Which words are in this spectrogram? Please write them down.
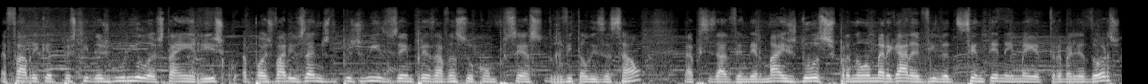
A fábrica de pastilhas Gorila está em risco. Após vários anos de prejuízos, a empresa avançou com um processo de revitalização. Vai precisar de vender mais doces para não amargar a vida de centena e meia de trabalhadores.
